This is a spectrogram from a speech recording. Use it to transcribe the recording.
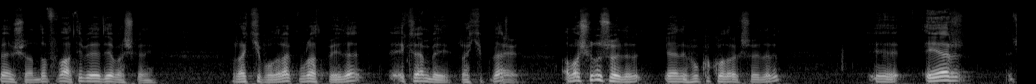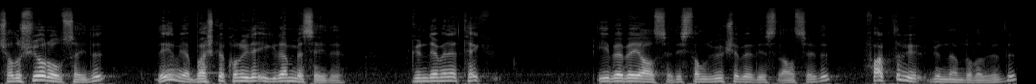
ben şu anda Fatih Belediye Başkanıyım. Rakip olarak Murat Bey ile Ekrem Bey rakipler. Evet. Ama şunu söylerim yani hukuk olarak söylerim. Ee, eğer çalışıyor olsaydı değil mi ya başka konuyla ilgilenmeseydi gündemine tek İBB'yi alsaydı İstanbul Büyükşehir Belediyesi'ni alsaydı farklı bir gündemde olabilirdi.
